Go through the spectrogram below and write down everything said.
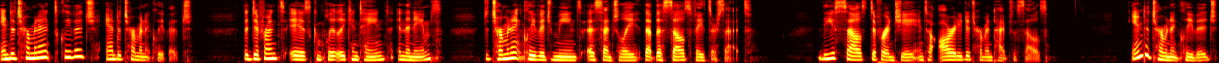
indeterminate cleavage and determinate cleavage. The difference is completely contained in the names. Determinate cleavage means essentially that the cell's fates are set. These cells differentiate into already determined types of cells. Indeterminate cleavage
